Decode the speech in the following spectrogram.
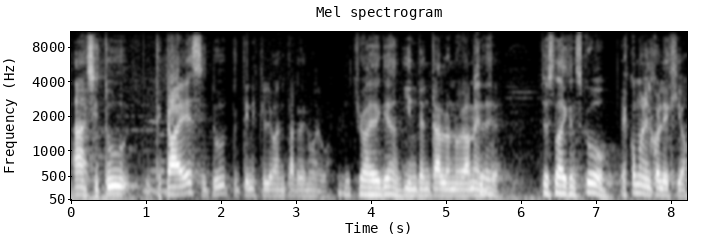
Ah, si tú te caes, si tú te tienes que levantar de nuevo You try again. y intentarlo nuevamente. Sí. Just like in school. Es como en el colegio.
